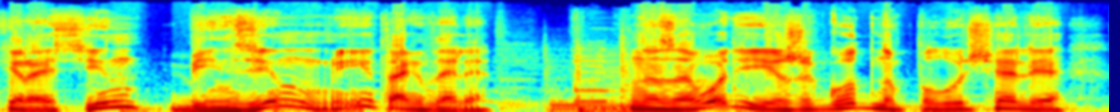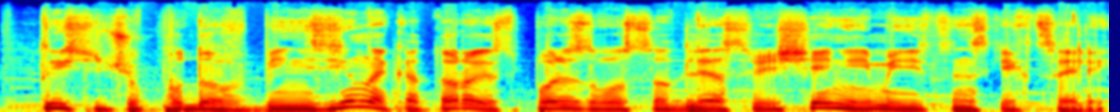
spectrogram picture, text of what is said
керосин, бензин и так далее. На заводе ежегодно получали тысячу пудов бензина, который использовался для освещения и медицинских целей.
